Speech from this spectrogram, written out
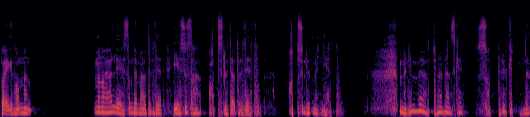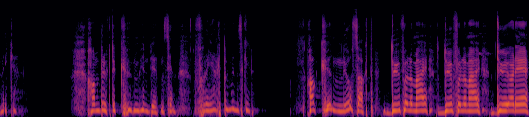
på egen hånd, men men når jeg har lest om det med autoritet Jesus har absolutt autoritet. Absolutt myndighet. Men i møte med mennesker så brukte han den ikke. Han brukte kun myndigheten sin for å hjelpe mennesker. Han kunne jo sagt 'Du følger meg, du følger meg, du gjør det,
